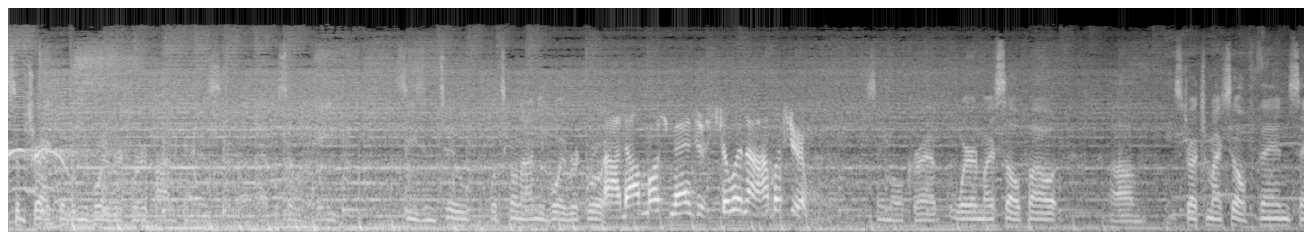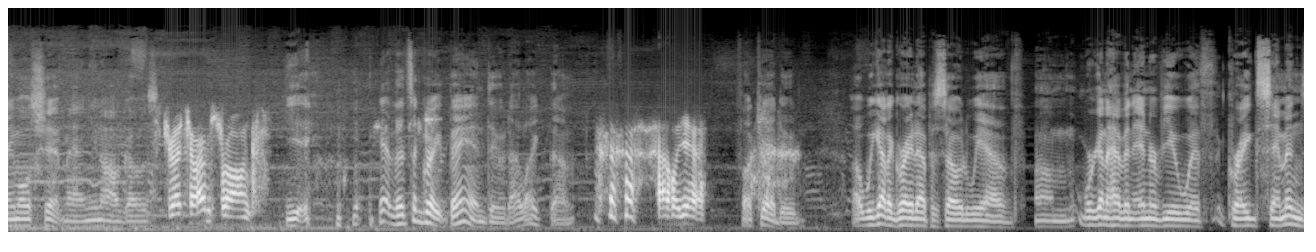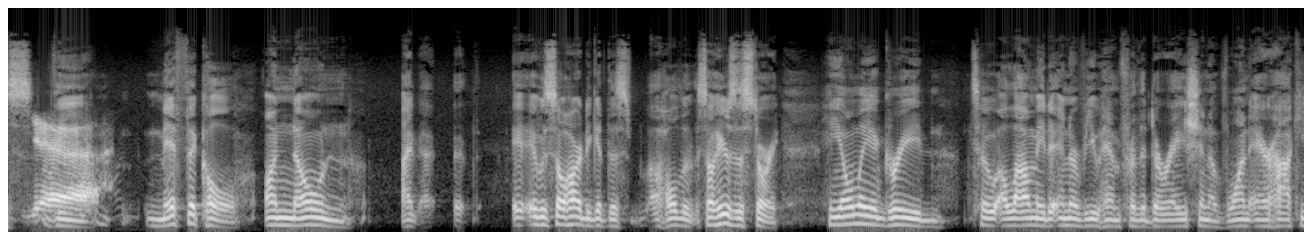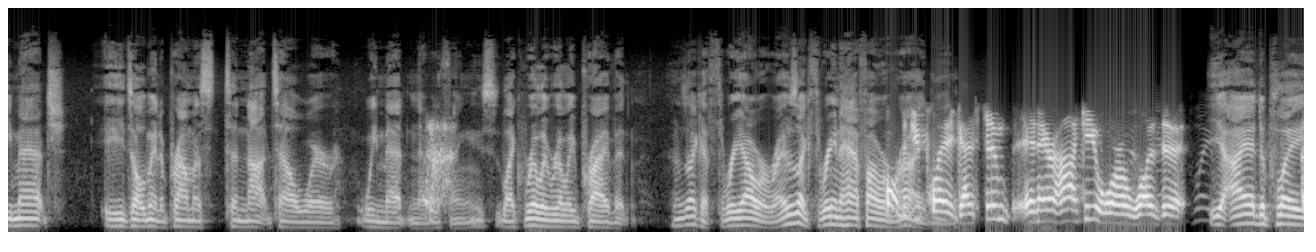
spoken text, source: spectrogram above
Subtractive and your boy Rick Roy podcast, uh, episode eight, season two. What's going on, your boy Rick Roy? Uh, not much, man. Just chilling out. How about you? Same old crap. Wearing myself out, um, stretching myself thin. Same old shit, man. You know how it goes. Stretch Armstrong. Yeah, yeah. That's a great band, dude. I like them. Hell yeah. Fuck yeah, dude. Uh, we got a great episode. We have, um, we're gonna have an interview with Greg Simmons, Yeah. the mythical, unknown. I, it, it was so hard to get this a hold of. So here's the story. He only agreed to allow me to interview him for the duration of one air hockey match. He told me to promise to not tell where we met and everything. He's like really, really private. It was like a three hour ride. It was like three and a half hour Oh, ride. did you play against him in air hockey, or was it? Yeah, I had to play.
